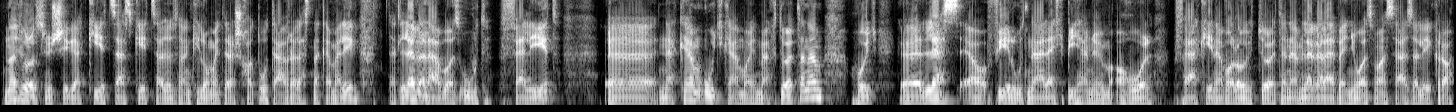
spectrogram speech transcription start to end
nagy valószínűséggel 200-250 kilométeres hatótávra lesz nekem elég, tehát legalább az út felét nekem úgy kell majd megtöltenem, hogy lesz a félútnál egy pihenőm, ahol fel kéne valahogy töltenem legalább egy 80%-ra,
